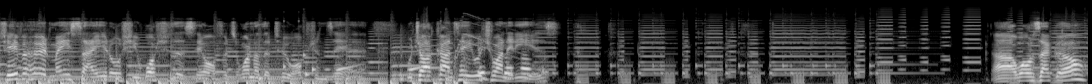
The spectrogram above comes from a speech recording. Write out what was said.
she either heard me say it or she watches it herself. It's one of the two options there, which I can't tell you which one it is. Uh, what was that girl?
